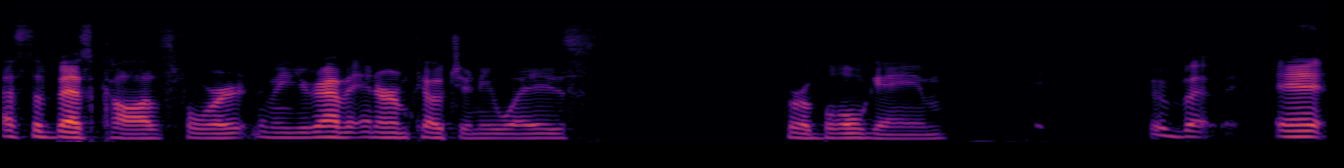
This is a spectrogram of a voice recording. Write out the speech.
That's the best cause for it. I mean, you're gonna have an interim coach anyways for a bowl game, but and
